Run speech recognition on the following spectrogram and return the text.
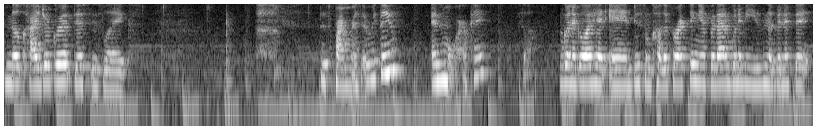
milk hydro grip. This is like this primer is everything and more okay? So i'm to go ahead and do some color correcting and for that i'm to be using the benefit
